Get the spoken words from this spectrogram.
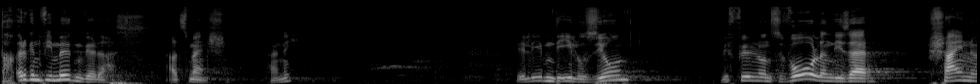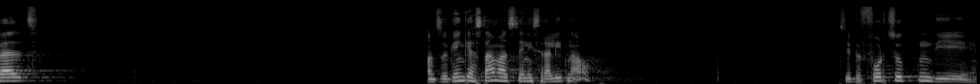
Doch irgendwie mögen wir das als Menschen, nicht? Wir lieben die Illusion, wir fühlen uns wohl in dieser Scheinwelt. Und so ging es damals den Israeliten auch. Sie bevorzugten die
